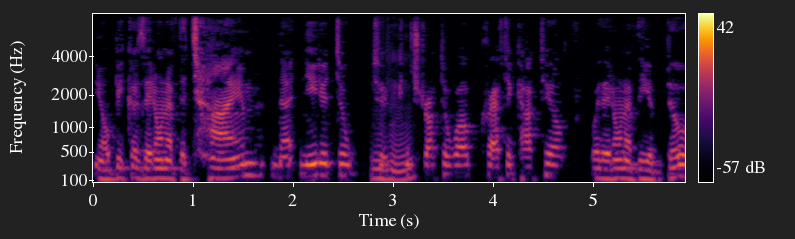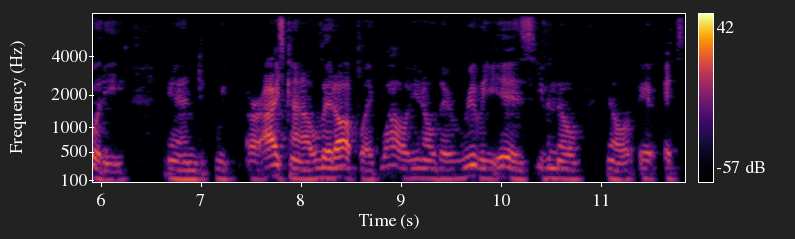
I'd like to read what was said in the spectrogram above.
you know because they don't have the time that needed to to mm-hmm. construct a well-crafted cocktail, or they don't have the ability. And we, our eyes kind of lit up like, wow, you know, there really is, even though, you know, it, it's,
